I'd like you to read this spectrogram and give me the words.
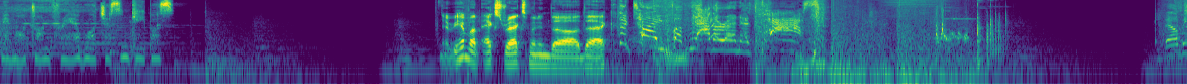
May Modron Freya watch us and keep us. Yeah, we have an extra Axemen in the deck. The time for blathering is past! There'll be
